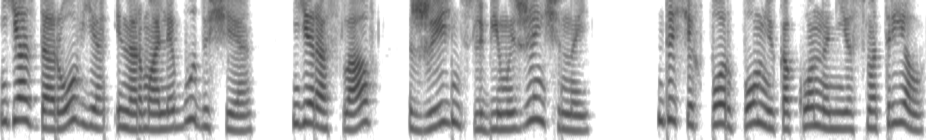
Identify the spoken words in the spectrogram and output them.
Я здоровье и нормальное будущее. Ярослав – жизнь с любимой женщиной. До сих пор помню, как он на нее смотрел.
